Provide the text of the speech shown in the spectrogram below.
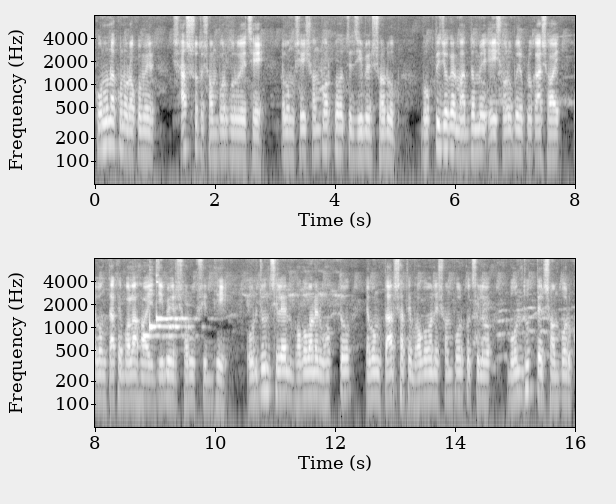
কোনো না কোনো রকমের শাশ্বত সম্পর্ক রয়েছে এবং সেই সম্পর্ক হচ্ছে জীবের স্বরূপ। ভক্তিযোগের মাধ্যমে এই স্বরূপের প্রকাশ হয় এবং তাকে বলা হয় জীবের স্বরূপ সিদ্ধি। অর্জুন ছিলেন ভগবানের ভক্ত এবং তার সাথে ভগবানের সম্পর্ক ছিল বন্ধুত্বের সম্পর্ক।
